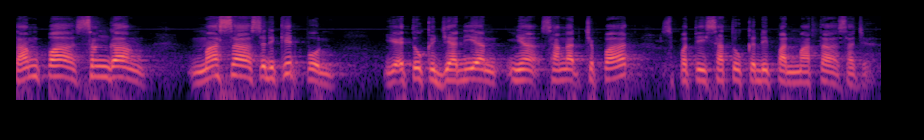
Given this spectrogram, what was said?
tanpa senggang masa sedikit pun iaitu kejadiannya sangat cepat seperti satu kedipan mata saja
